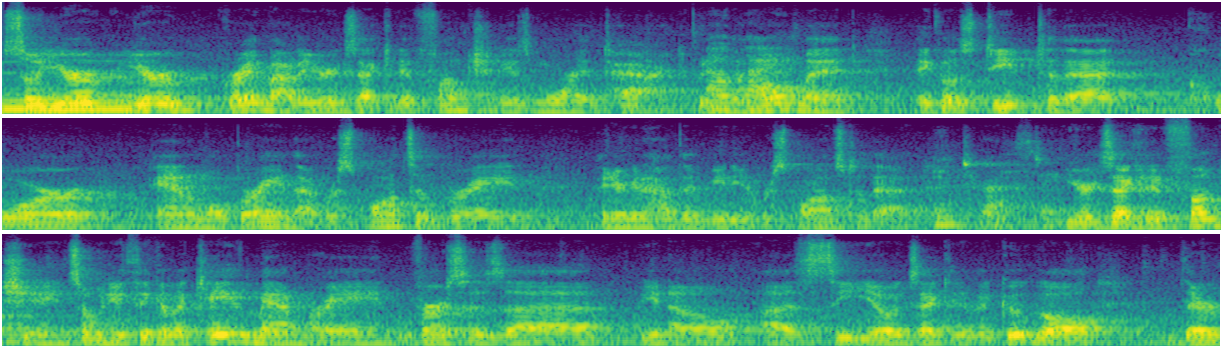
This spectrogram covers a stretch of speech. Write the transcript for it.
So your Mm. your gray matter, your executive function is more intact. But in the moment, it goes deep to that core animal brain, that responsive brain, and you're going to have the immediate response to that Interesting. your executive functioning. So when you think of a caveman brain versus a you know a CEO executive at Google, their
